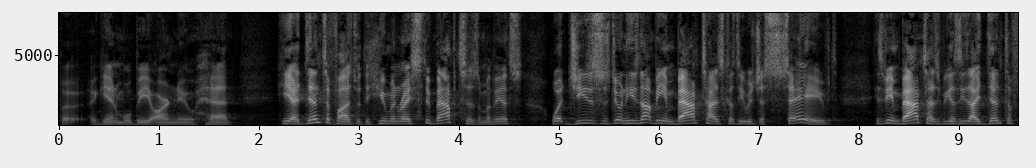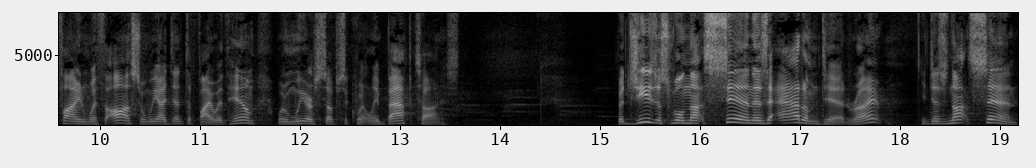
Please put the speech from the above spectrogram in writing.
but again will be our new head. He identifies with the human race through baptism. I think that's what Jesus is doing. He's not being baptized because he was just saved. He's being baptized because he's identifying with us, and we identify with him when we are subsequently baptized. But Jesus will not sin as Adam did, right? He does not sin.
